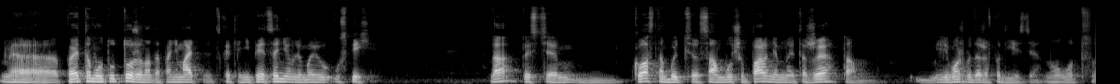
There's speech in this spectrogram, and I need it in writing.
Э, поэтому тут тоже надо понимать, так сказать, не переоценивали мои успехи. Да? То есть э, классно быть самым лучшим парнем на этаже, там, или, может быть, даже в подъезде. Но вот э,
